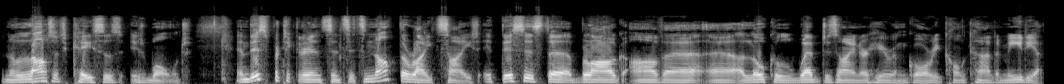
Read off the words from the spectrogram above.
In a lot of cases it won't. In this particular instance it's not the right site. It, this is the blog of a, a, a local web designer here in Gorey called Cada Media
